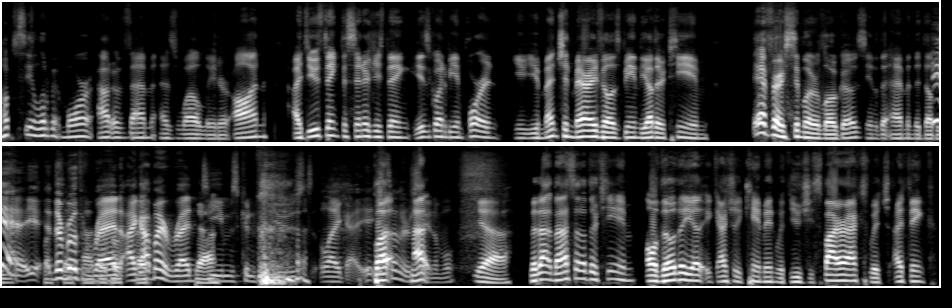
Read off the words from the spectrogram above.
I hope to see a little bit more out of them as well later on. I do think the synergy thing is going to be important. You, you mentioned Maryville as being the other team. They have very similar logos, you know, the M and the W. Yeah, yeah. they're both red. They're both I got my red yeah. teams confused. like, it's but understandable. That, yeah, but that, that's another team. Although they uh, actually came in with UG Spirax, which I think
